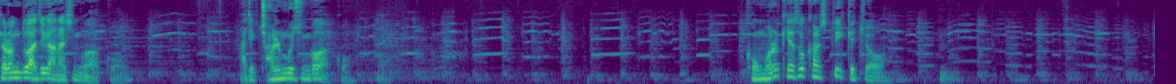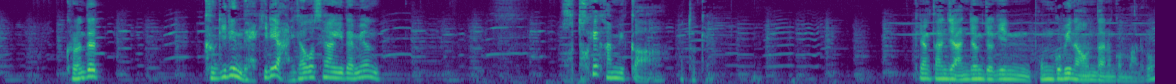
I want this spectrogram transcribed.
결혼도 아직 안 하신 것 같고, 아직 젊으신 것 같고, 네. 공무원을 계속 할 수도 있겠죠. 음. 그런데 그 길이 내 길이 아니라고 생각이 되면 어떻게 갑니까? 어떻게? 그냥 단지 안정적인 봉급이 나온다는 것만으로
